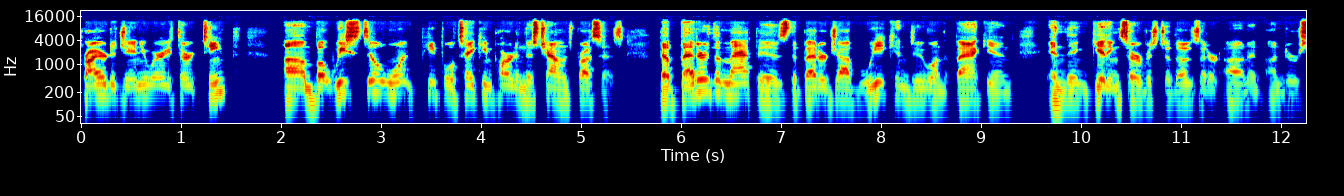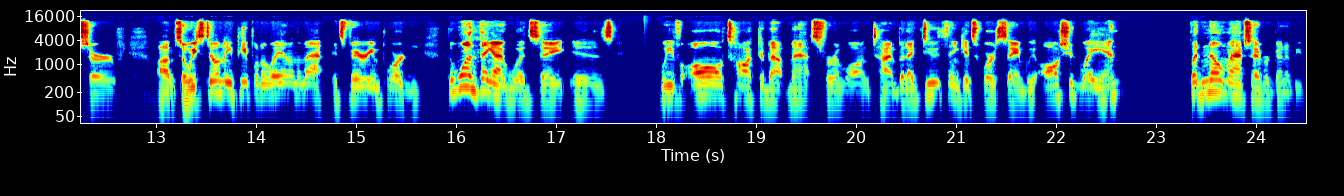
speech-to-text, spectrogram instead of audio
prior to January 13th um, but we still want people taking part in this challenge process. The better the map is, the better job we can do on the back end and then getting service to those that are un and underserved. Um, so we still need people to weigh in on the map. It's very important. The one thing I would say is we've all talked about maps for a long time, but I do think it's worth saying we all should weigh in, but no map's ever going to be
